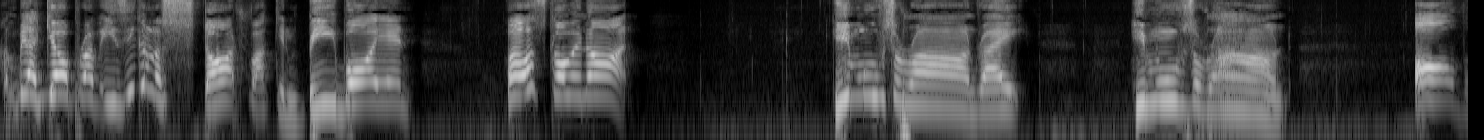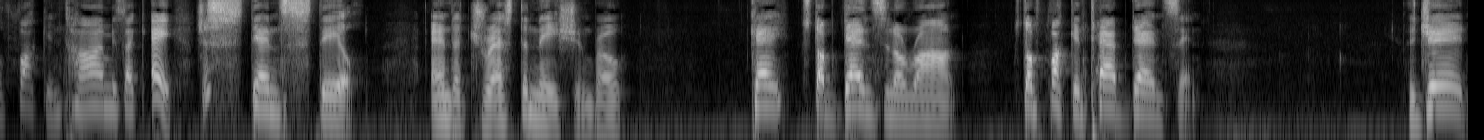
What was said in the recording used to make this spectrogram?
I'd be like, yo, bro, is he gonna start fucking b-boying? What's going on? He moves around, right? He moves around all the fucking time. He's like, hey, just stand still and address the nation, bro. Okay? Stop dancing around. Stop fucking tap dancing. Legit.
